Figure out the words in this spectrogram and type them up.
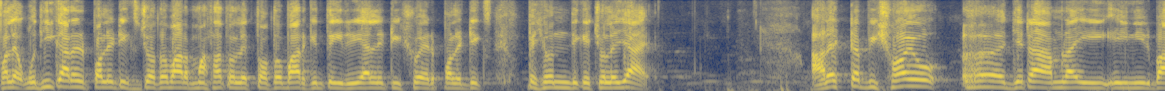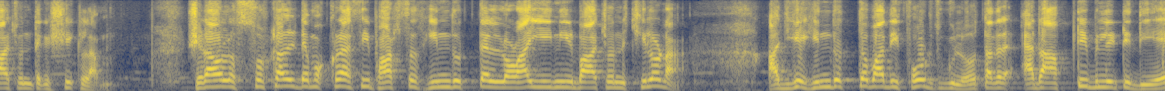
ফলে অধিকারের পলিটিক্স যতবার মাথা তোলে, ততবার কিন্তু এই রিয়ালিটি শোয়ের পলিটিক্স পেছন দিকে চলে যায়। আরেকটা বিষয়ও, যেটা আমরা এই এই নির্বাচন থেকে শিখলাম। সেটা হলো সোশ্যাল ডেমোক্রেসি ভার্সেস হিন্দুত্বের লড়াই এই নির্বাচনে ছিল না। আজকে হিন্দুত্ববাদী ফোর্সগুলো তাদের অ্যাডাপ্টিবিলিটি দিয়ে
